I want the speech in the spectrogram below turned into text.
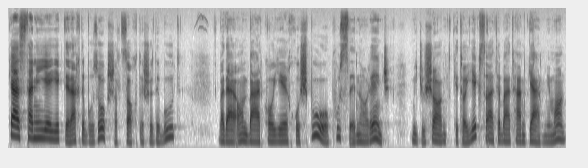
که از تنه یک درخت بزرگ ساخته شده بود و در آن برگهای خوشبو و پوست نارنج می جوشاند که تا یک ساعت بعد هم گرم می ماند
